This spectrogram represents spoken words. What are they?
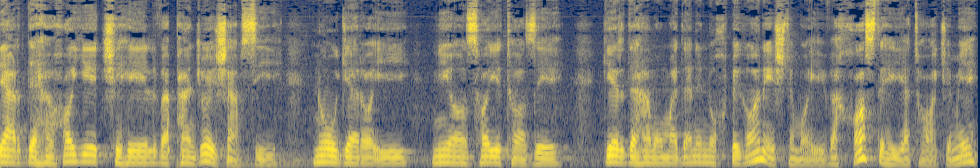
در دهه های چهل و پنجاه شمسی نوگرایی، نیازهای تازه، گرد هم آمدن نخبگان اجتماعی و خواست هیئت حاکمه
